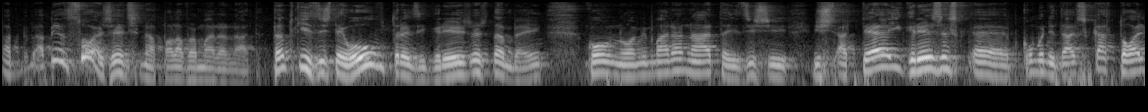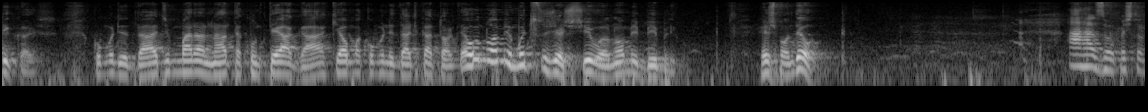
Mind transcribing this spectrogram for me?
ab- abençoa a gente na palavra Maranata. Tanto que existem outras igrejas também com o nome Maranata. Existe is- até igrejas, eh, comunidades católicas. Comunidade Maranata com TH, que é uma comunidade católica. É um nome muito sugestivo, é um nome bíblico. Respondeu? Arrasou, pastor.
